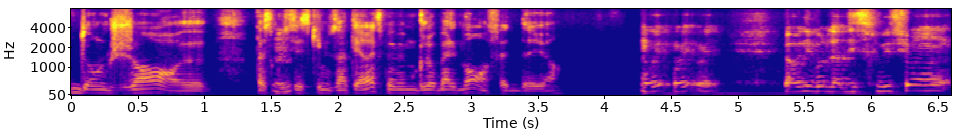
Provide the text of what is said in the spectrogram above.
dans le genre Parce que mm. c'est ce qui nous intéresse, mais même globalement, en fait, d'ailleurs. Oui, oui, oui. Bah, au niveau de la distribution,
